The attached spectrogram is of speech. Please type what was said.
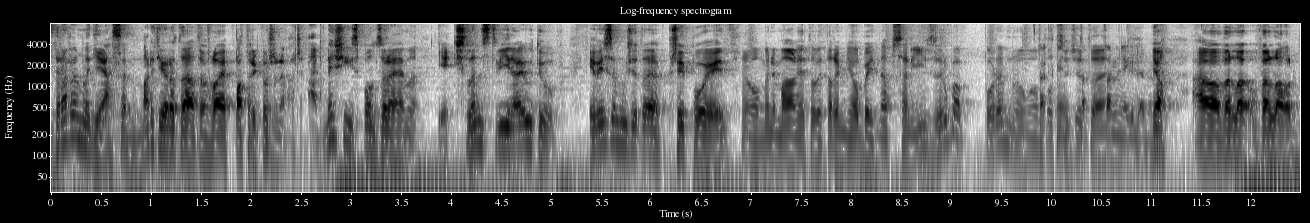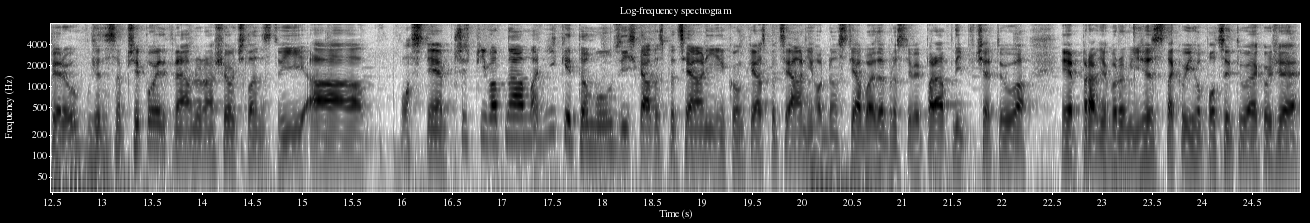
Zdravím lidi, já jsem Martin Rota, tohle je Patrik Kořenář a dnešním sponzorem je členství na YouTube. I vy se můžete připojit, nebo minimálně to by tady mělo být napsaný, zhruba pode mnou mám Tak pocit, ně- že to je... tam někde, no. Jo, a vedle, vedle odběru můžete se připojit k nám do našeho členství a vlastně přispívat nám a díky tomu získáte speciální ikonky a speciální hodnosti a budete prostě vypadat líp v chatu a je pravděpodobný, že z takového pocitu, jako že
